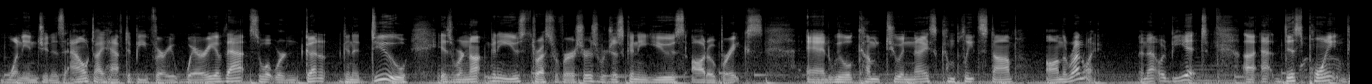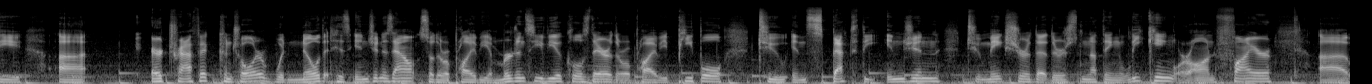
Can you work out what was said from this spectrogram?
one engine is out. I have to be very wary of that. So what we're gonna, gonna do is we're not gonna use thrust reversers. We're just gonna use auto brakes, and we will come to a nice complete stop on the runway. And that would be it. Uh, at this point, the uh, air traffic controller would know that his engine is out, so there will probably be emergency vehicles there. There will probably be people to inspect the engine to make sure that there's nothing leaking or on fire. Uh,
